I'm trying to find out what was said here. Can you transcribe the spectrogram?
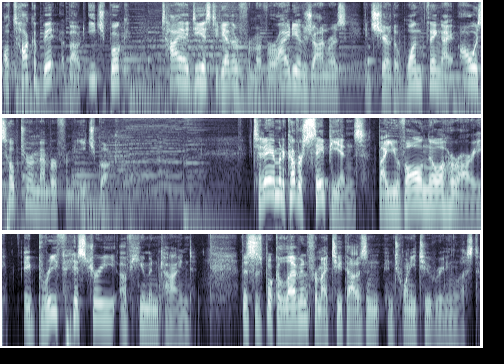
I'll talk a bit about each book, tie ideas together from a variety of genres, and share the one thing I always hope to remember from each book. Today I'm going to cover Sapiens by Yuval Noah Harari, a brief history of humankind. This is book 11 for my 2022 reading list.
